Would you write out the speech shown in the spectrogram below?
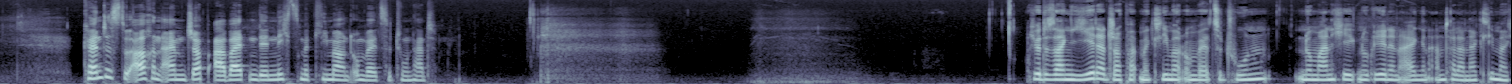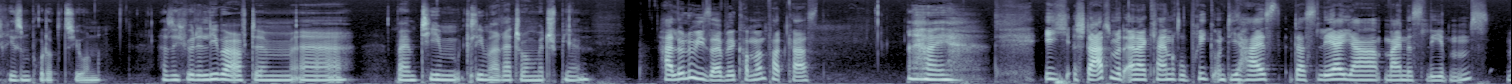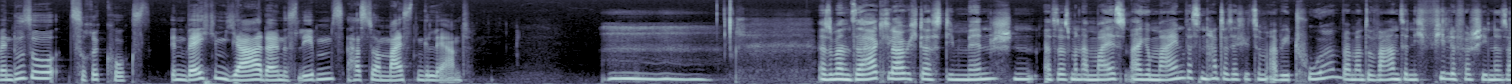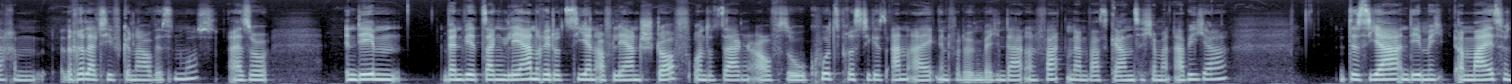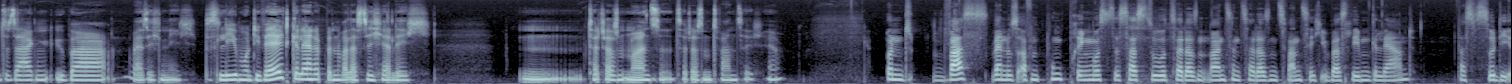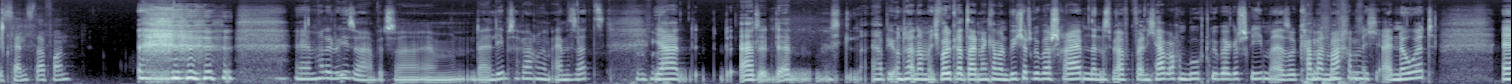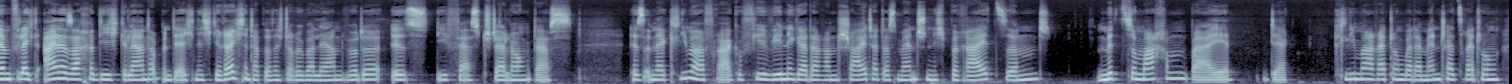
könntest du auch in einem Job arbeiten, der nichts mit Klima und Umwelt zu tun hat? Ich würde sagen, jeder Job hat mit Klima und Umwelt zu tun, nur manche ignorieren den eigenen Anteil an der Klimakrisenproduktion. Also ich würde lieber auf dem äh, beim Team Klimarettung mitspielen. Hallo Luisa, willkommen im Podcast. Hi. Ich starte mit einer kleinen Rubrik und die heißt Das Lehrjahr meines Lebens. Wenn du so zurückguckst, in welchem Jahr deines Lebens hast du am meisten gelernt? Also man sagt, glaube ich, dass die Menschen, also dass man am meisten Allgemeinwissen hat, tatsächlich zum Abitur, weil man so wahnsinnig viele verschiedene Sachen relativ genau wissen muss. Also indem wenn wir jetzt sagen, Lernen reduzieren auf Lernstoff und sozusagen auf so kurzfristiges Aneignen von irgendwelchen Daten und Fakten, dann war es ganz sicher mein Abi-Jahr. Das Jahr, in dem ich am meisten sozusagen über, weiß ich nicht, das Leben und die Welt gelernt habe, dann war das sicherlich 2019, hm, 2020, ja. Und was, wenn du es auf den Punkt bringen musstest, hast du 2019, 2020 übers Leben gelernt? Was ist so die Essenz davon? ähm, hallo Luisa, bitte ähm, deine Lebenserfahrung in einem Satz. ja, äh, ich habe hier unter anderem, ich wollte gerade sagen, dann kann man Bücher drüber schreiben, dann ist mir aufgefallen, ich habe auch ein Buch drüber geschrieben, also kann man machen, ich I know it. Ähm, vielleicht eine Sache, die ich gelernt habe, in der ich nicht gerechnet habe, dass ich darüber lernen würde, ist die Feststellung, dass es in der Klimafrage viel weniger daran scheitert, dass Menschen nicht bereit sind, mitzumachen bei der Klimarettung, bei der Menschheitsrettung,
